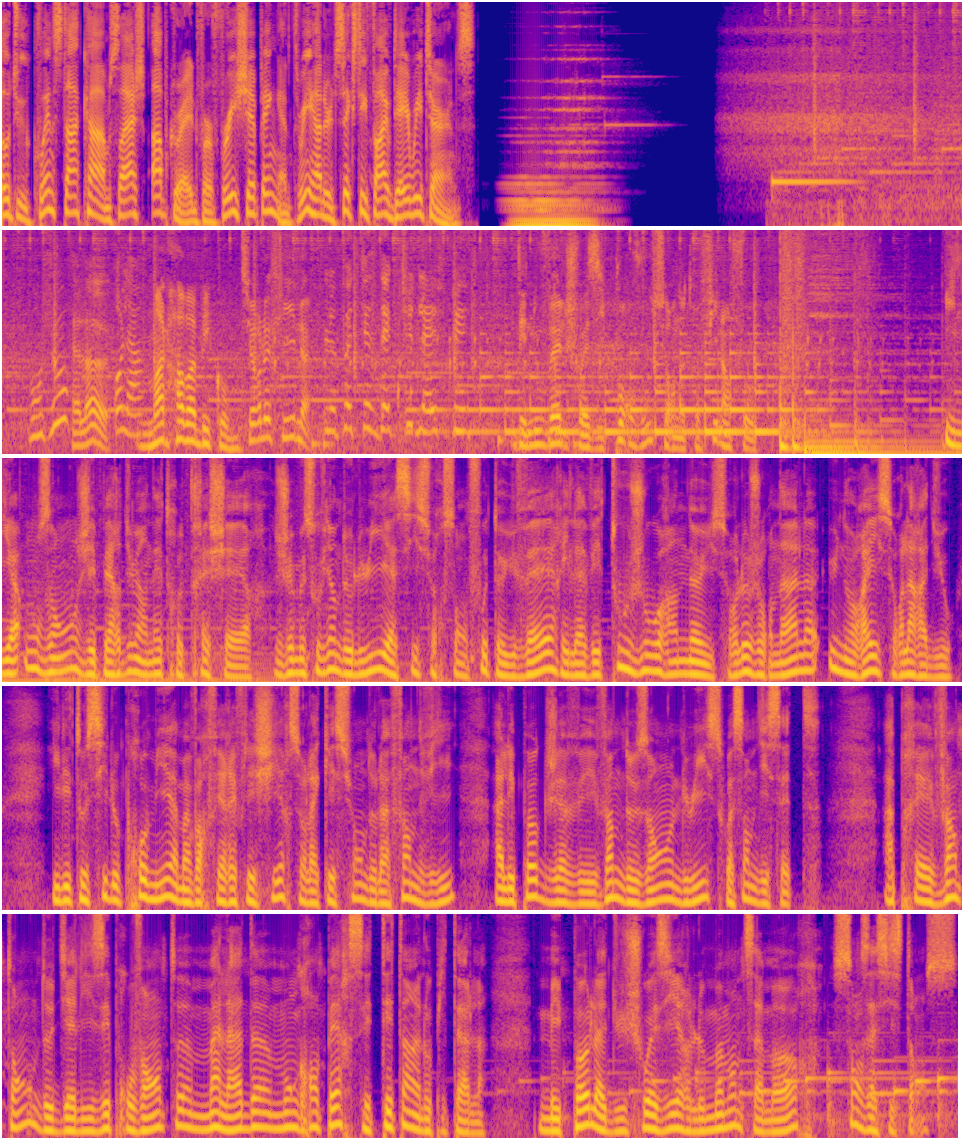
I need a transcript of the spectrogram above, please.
Go to quince.com slash upgrade for free shipping and 365-day returns. Bonjour. Hello. Hola. Marhaba bikoum. Sur le fil, Le podcast d'actu de l'AFP. des nouvelles choisies pour vous sur notre fil info. Il y a 11 ans, j'ai perdu un être très cher. Je me souviens de lui assis sur son fauteuil vert, il avait toujours un œil sur le journal, une oreille sur la radio. Il est aussi le premier à m'avoir fait réfléchir sur la question de la fin de vie. À l'époque, j'avais 22 ans, lui 77. Après 20 ans de dialyse éprouvante, malade, mon grand-père s'est éteint à l'hôpital. Mais Paul a dû choisir le moment de sa mort sans assistance.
